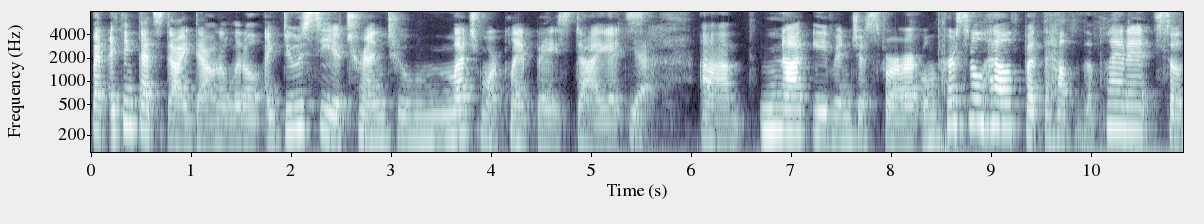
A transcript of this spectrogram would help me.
but I think that's died down a little. I do see a trend to much more plant based diets. Yeah. Um, not even just for our own personal health, but the health of the planet. So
